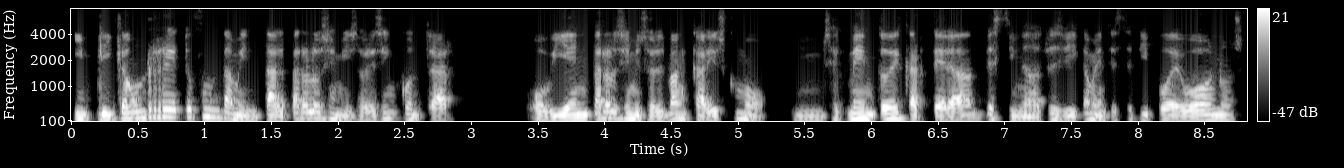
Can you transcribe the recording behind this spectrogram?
implica un reto fundamental para los emisores encontrar o bien para los emisores bancarios como un segmento de cartera destinado específicamente a este tipo de bonos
